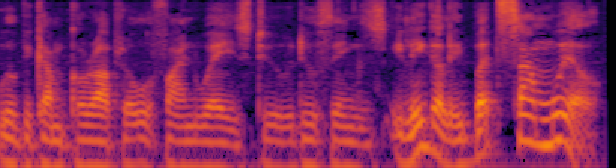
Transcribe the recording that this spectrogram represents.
will become corrupt or will find ways to do things illegally, but some will.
